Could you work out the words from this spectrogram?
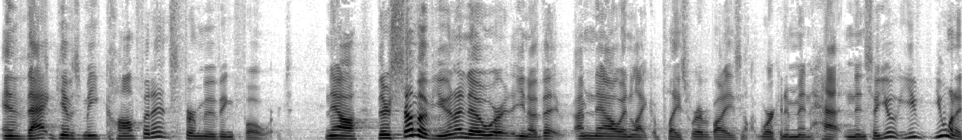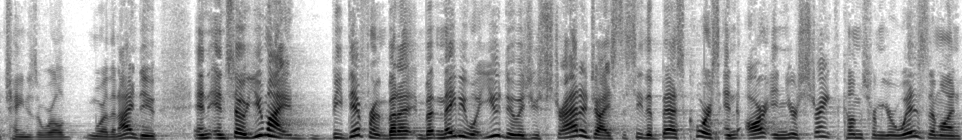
and that gives me confidence for moving forward. Now, there's some of you, and I know where, you know, I'm now in like a place where everybody's like working in Manhattan, and so you, you, you want to change the world more than I do. And, and so you might be different, but, I, but maybe what you do is you strategize to see the best course, and, our, and your strength comes from your wisdom on,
